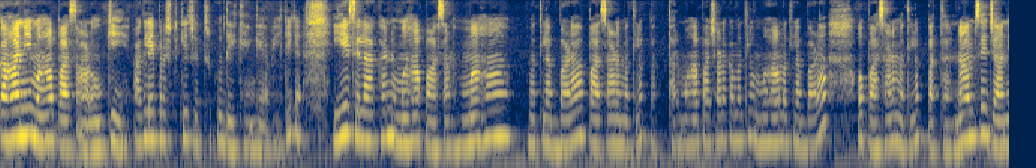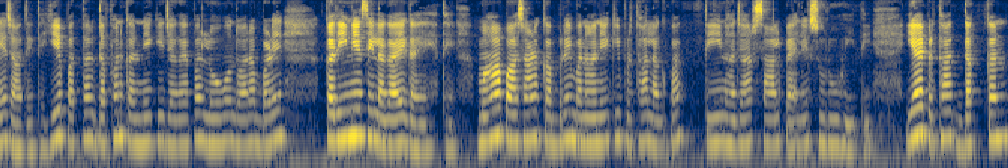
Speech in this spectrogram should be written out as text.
कहानी महापाषाणों की अगले पृष्ठ के चित्र को देखेंगे अभी, ठीक है? ये शिलाखंड महापाषाण, महा मतलब बड़ा, पाषाण मतलब पत्थर। महापाषाण का मतलब महा मतलब बड़ा और पाषाण मतलब पत्थर। नाम से जाने जाते थे। ये पत्थर दफन करने की जगह पर लोगों द्वारा बड़े करीने से लगाए गए थे। महापाषाण कब्रें बनाने की प्रथा लगभग तीन हज़ार साल पहले शुरू हुई थी। यह प्रथा दक्कन,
